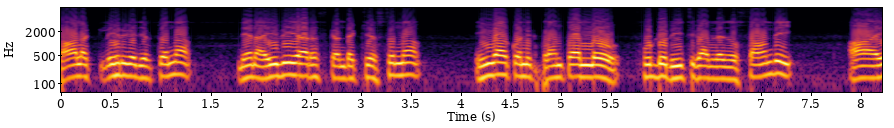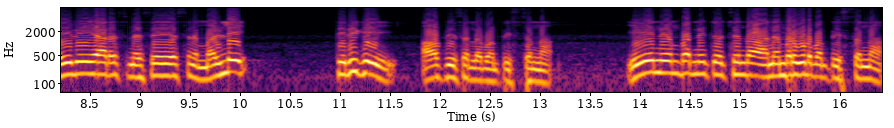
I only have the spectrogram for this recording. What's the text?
చాలా క్లియర్గా చెప్తున్నా నేను ఐవీఆర్ఎస్ కండక్ట్ చేస్తున్నా. ఇంకా కొన్ని ప్రాంతాల్లో ఫుడ్ రీచ్ కాదని వస్తూ ఉంది. ఆ ఐవీఆర్ఎస్ మెసేజెస్ని మళ్ళీ తిరిగి ఆఫీసర్లు పంపిస్తున్నా. ఏ నెంబర్ నుంచి వచ్చిందో ఆ నెంబర్ కూడా పంపిస్తున్నా.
